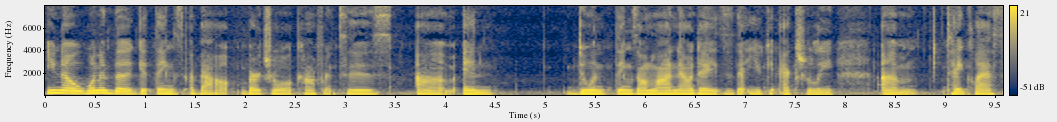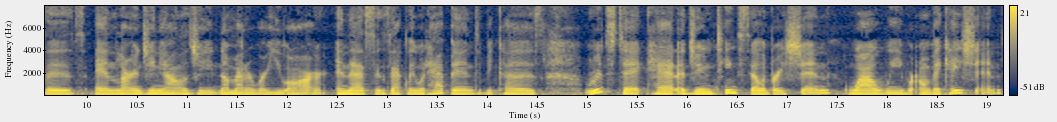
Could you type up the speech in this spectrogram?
You know, one of the good things about virtual conferences um, and doing things online nowadays is that you can actually um, take classes and learn genealogy no matter where you are. And that's exactly what happened because Roots Tech had a Juneteenth celebration while we were on vacation.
